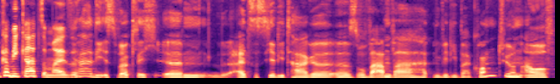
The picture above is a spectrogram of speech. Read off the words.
Kamikaze-Meise. ja, die ist wirklich, ähm, als es hier die Tage äh, so warm war, hatten wir die Balkontüren auf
